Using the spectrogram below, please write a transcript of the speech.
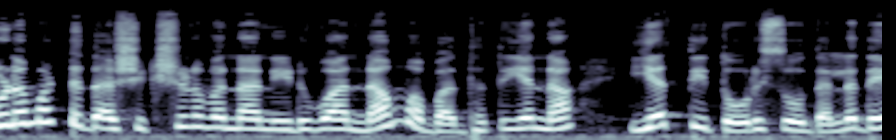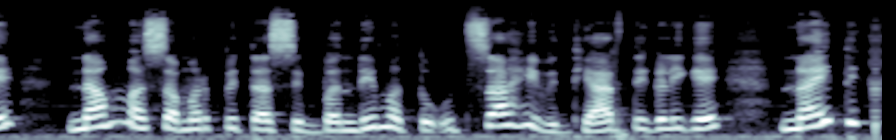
ಗುಣಮಟ್ಟದ ಶಿಕ್ಷಣವನ್ನ ನೀಡುವ ನಮ್ಮ ಬದ್ಧತೆಯನ್ನ ಎತ್ತಿ ತೋರಿಸುವುದಲ್ಲದೆ ನಮ್ಮ ಸಮರ್ಪಿತ ಸಿಬ್ಬಂದಿ ಮತ್ತು ಉತ್ಸಾಹಿ ವಿದ್ಯಾರ್ಥಿಗಳಿಗೆ ನೈತಿಕ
